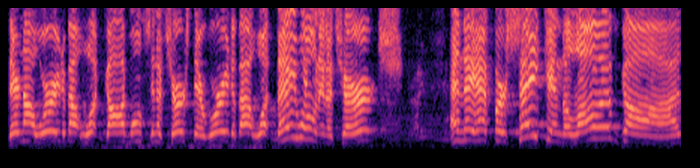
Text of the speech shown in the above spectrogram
They're not worried about what god wants in a church. They're worried about what they want in a church. And they have forsaken the law of God.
